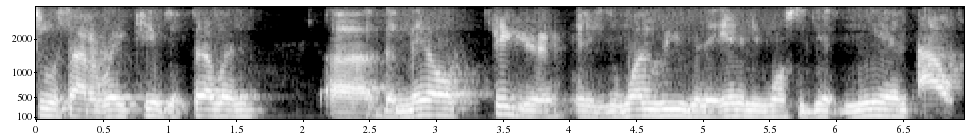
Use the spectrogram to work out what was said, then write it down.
suicidal rate. Kids are felons. Uh, the male figure is the one reason the enemy wants to get men out.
